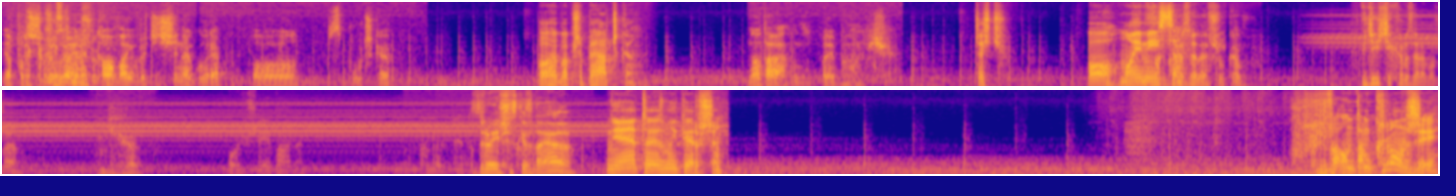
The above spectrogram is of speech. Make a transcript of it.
Ja potrzebuję widzenia kowa i wrócić się na górę po spłuczkę. O, chyba przepychaczkę. No tak, pojebało mi się. Cześć. O, moje miejsce. Karuzelę szukam. Widzieliście karuzelę może? Nie. Oj, przejebane. Mamy... Zrobiłeś wszystkie zadania? Nie, to jest mój pierwszy. Kurwa, on tam krąży.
